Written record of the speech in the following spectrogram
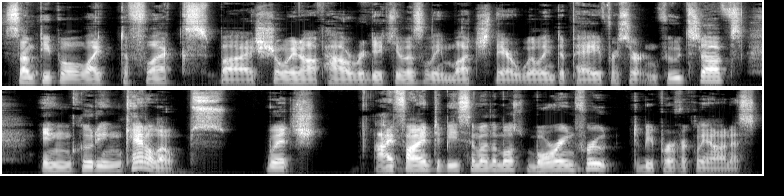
Some people like to flex by showing off how ridiculously much they are willing to pay for certain foodstuffs, including cantaloupes, which I find to be some of the most boring fruit, to be perfectly honest.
